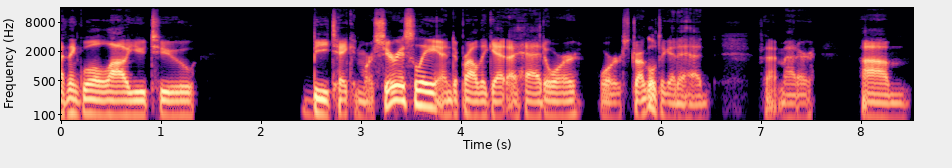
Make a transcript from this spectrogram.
I think will allow you to be taken more seriously and to probably get ahead or or struggle to get ahead for that matter. Um,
